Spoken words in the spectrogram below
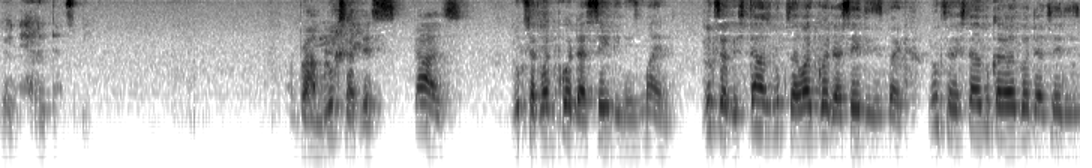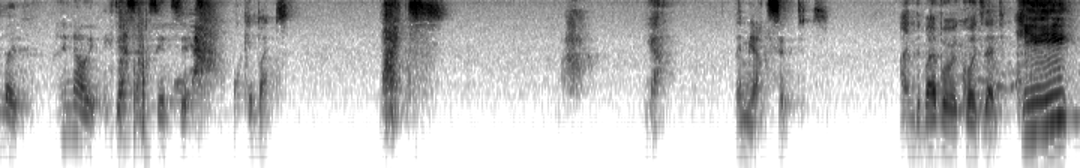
your inheritance be. Abraham looks at the stars, looks at what God has said in his mind, looks at the stars, looks at what God has said in his mind, looks at the stars, look at what God has said in his mind. And now he just accepts, say, ah, okay, but, but, ah, yeah, let me accept it. And the Bible records that he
